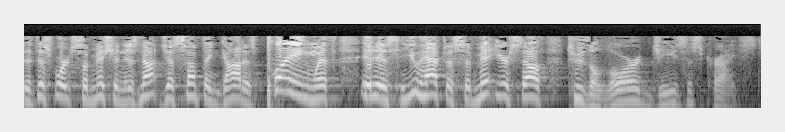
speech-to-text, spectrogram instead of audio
that this word submission is not just something God is playing with. It is, you have to submit yourself to the Lord Jesus Christ.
